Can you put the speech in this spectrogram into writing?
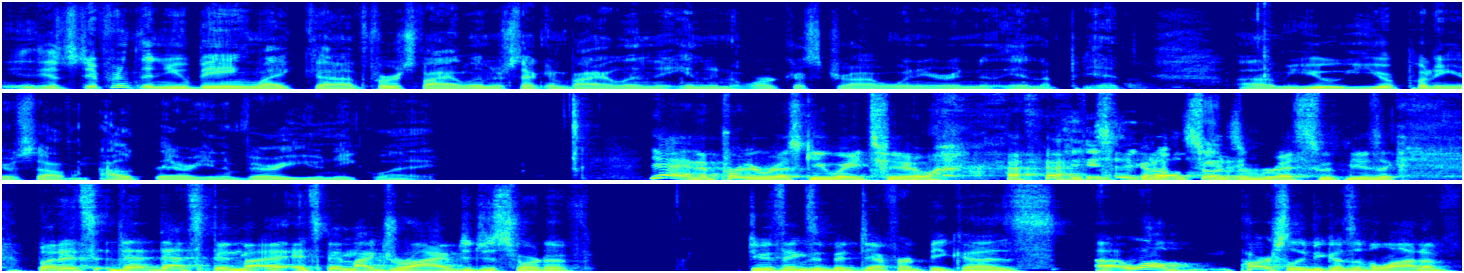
It's different than you being like uh, first violin or second violin in an orchestra when you're in in a pit. Um, you you're putting yourself out there in a very unique way. Yeah, in a pretty risky way too. Taking all sorts of risks with music, but it's that that's been my it's been my drive to just sort of do things a bit different because, uh, well, partially because of a lot of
